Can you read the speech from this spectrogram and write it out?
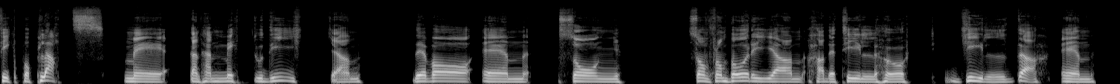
fick på plats med den här metodiken, det var en sång som från början hade tillhört Gilda, en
